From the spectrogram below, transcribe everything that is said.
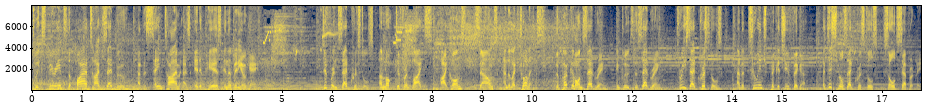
to experience the Fire type Z move at the same time as it appears in the video game. Different Z crystals unlock different lights, icons, sounds, and electronics. The Pokemon Z Ring includes the Z Ring, three Z crystals, and a 2-inch Pikachu figure. Additional Z crystals sold separately.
